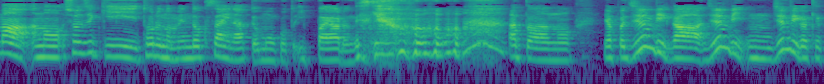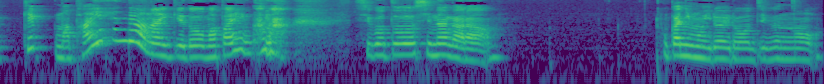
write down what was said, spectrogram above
まあ、あの、正直、撮るのめんどくさいなって思うこといっぱいあるんですけど あとあの、やっぱ準備が、準備、うん、準備が結構、まあ大変はないけど、まあ大変かな。仕事をしながら、他にもいろいろ自分の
